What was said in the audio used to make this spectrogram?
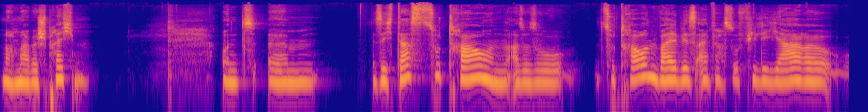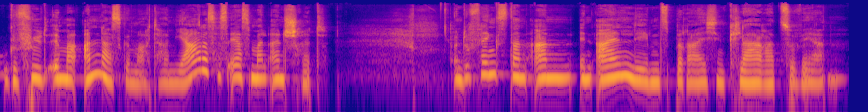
noch mal besprechen. Und ähm, sich das zu trauen, also so zu trauen, weil wir es einfach so viele Jahre gefühlt immer anders gemacht haben. Ja, das ist erstmal ein Schritt. Und du fängst dann an, in allen Lebensbereichen klarer zu werden,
